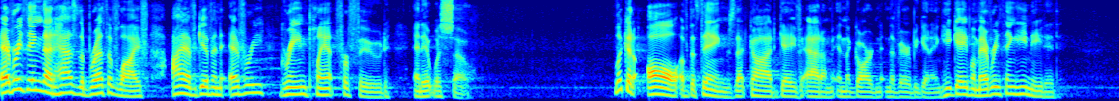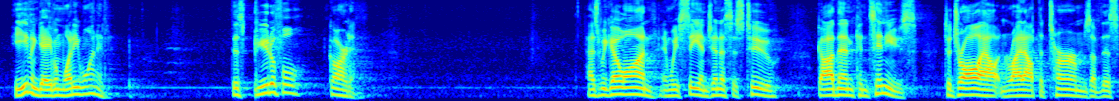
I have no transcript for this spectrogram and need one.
everything that has the breath of life, I have given every green plant for food. And it was so. Look at all of the things that God gave Adam in the garden in the very beginning. He gave him everything he needed, he even gave him what he wanted this beautiful garden. As we go on and we see in Genesis 2, God then continues to draw out and write out the terms of this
